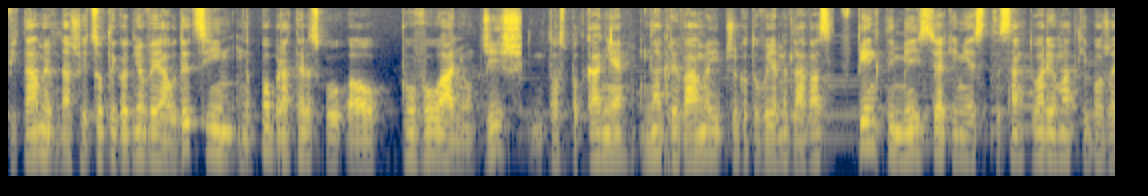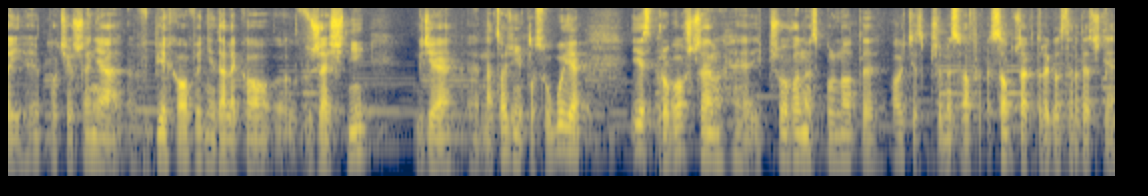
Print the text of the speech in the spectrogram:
witamy w naszej cotygodniowej audycji po bratersku o powołaniu. Dziś to spotkanie nagrywamy i przygotowujemy dla Was w pięknym miejscu, jakim jest Sanktuarium Matki Bożej Pocieszenia w Biechowie, niedaleko Wrześni, gdzie na co dzień posługuję. Jest proboszczem i przełożonym wspólnoty ojciec Przemysław Sobczak, którego serdecznie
